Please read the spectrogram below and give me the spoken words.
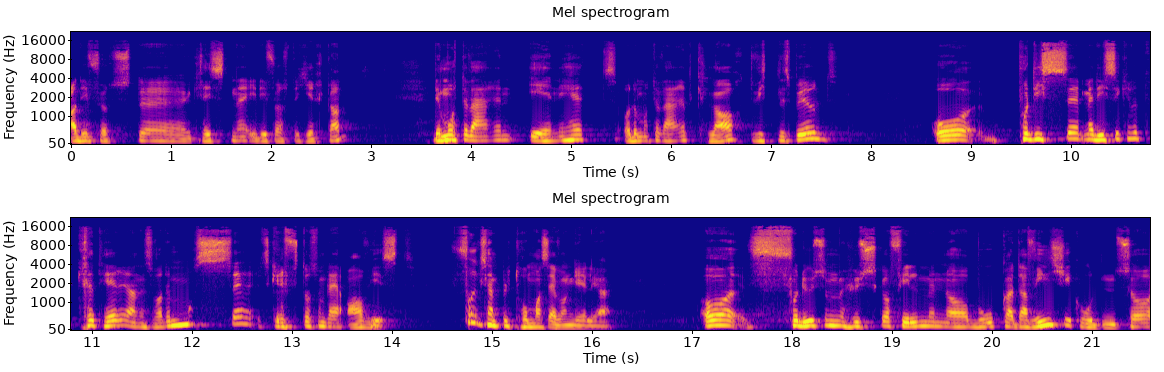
av de første kristne i de første kirkene. Det måtte være en enighet, og det måtte være et klart vitnesbyrd. Og disse, med disse kriteriene så var det masse skrifter som ble avvist. F.eks. Thomas-evangeliet. Og for du som husker filmen og boka Da Vinci-koden, så,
